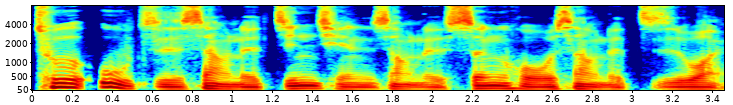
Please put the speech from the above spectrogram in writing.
除了物质上的、金钱上的、生活上的之外，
